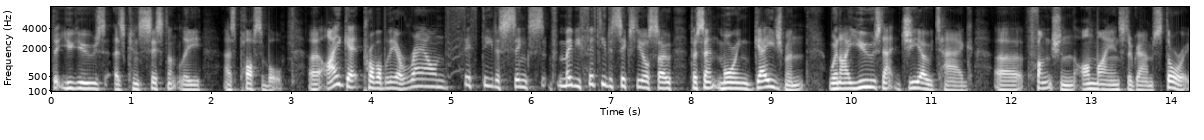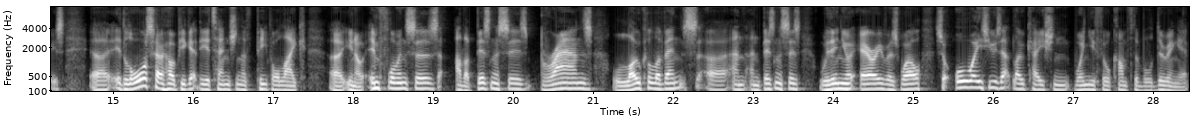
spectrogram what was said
that you use as consistently as possible. Uh, I get probably around 50 to 6, maybe 50 to 60 or so percent more engagement when I use that geotag uh, function on my Instagram stories. Uh, it'll also help you get the attention of people like, uh, you know, influencers, other businesses, brands, local events, uh, and, and businesses within your area as well. So always use that location when you feel comfortable doing it.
